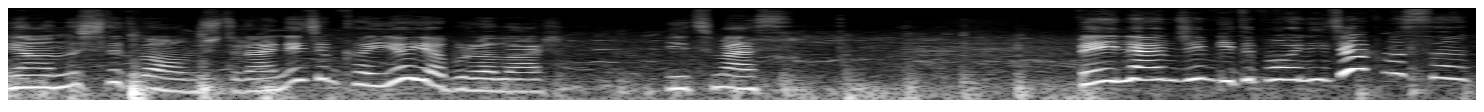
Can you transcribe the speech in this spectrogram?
Yanlışlıkla olmuştur. Anneciğim kayıyor ya buralar. Gitmez. Beylemciğim gidip oynayacak mısın?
